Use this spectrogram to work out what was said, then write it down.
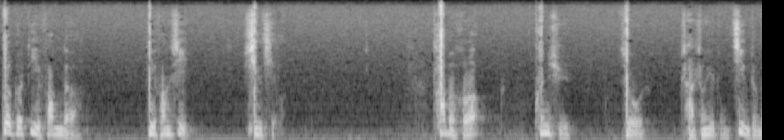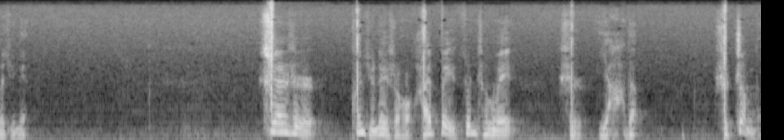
各个地方的地方戏。兴起了，他们和昆曲就产生一种竞争的局面。虽然是昆曲那时候还被尊称为是雅的，是正的，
